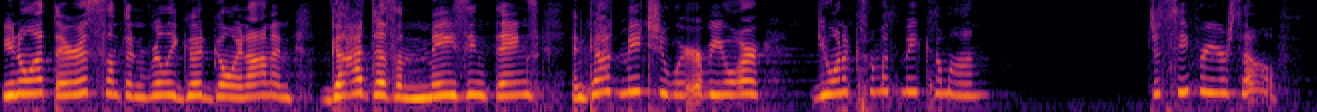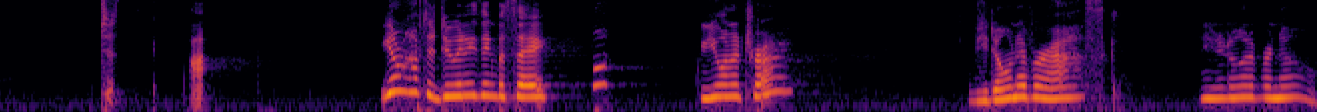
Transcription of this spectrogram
you know what, there is something really good going on, and God does amazing things, and God meets you wherever you are. You want to come with me? Come on. Just see for yourself. You don't have to do anything but say, well, you want to try? If you don't ever ask, then you don't ever know.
